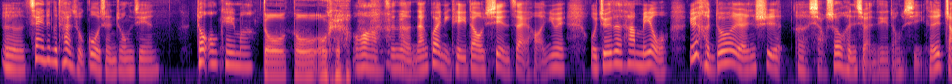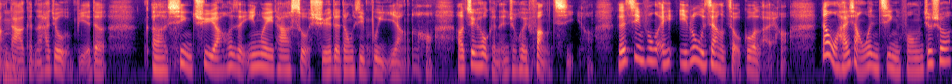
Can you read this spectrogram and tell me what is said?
呃，在那个探索过程中间，都 OK 吗？都都 OK 啊！哇，真的难怪你可以到现在哈，因为我觉得他没有，因为很多人是呃小时候很喜欢这些东西，可是长大可能他就有别的。呃，兴趣啊，或者因为他所学的东西不一样了哈，然后最后可能就会放弃哈。可是静风哎，一路这样走过来哈，那我还想问静风，就说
